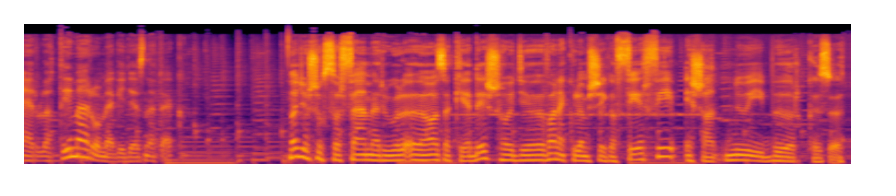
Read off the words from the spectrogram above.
erről a témáról megjegyeznetek. Nagyon sokszor felmerül az a kérdés, hogy van-e különbség a férfi és a női bőr között.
